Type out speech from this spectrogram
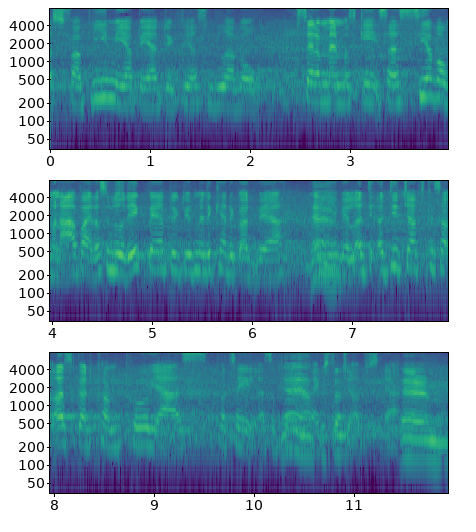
os for at blive mere bæredygtige osv., hvor selvom man måske så siger, hvor man arbejder, så lyder det ikke bæredygtigt, men det kan det godt være Ja, alligevel. Og de, og de jobs kan så også godt komme på jeres portal, altså på Ja, ja. Jobs. Ja. Øhm,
